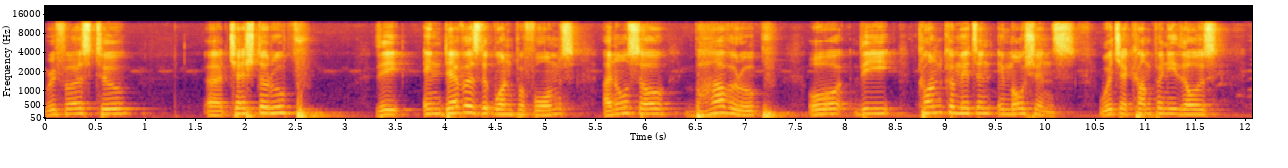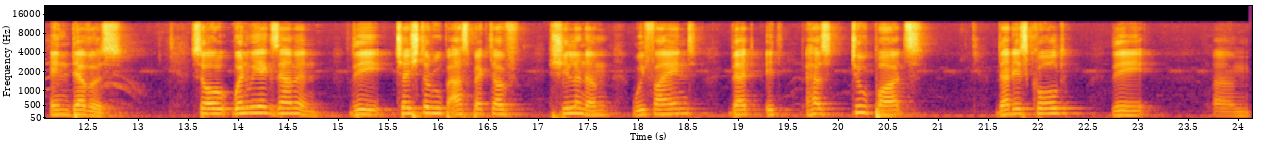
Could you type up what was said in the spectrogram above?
refers to uh, cheshtarup, the endeavors that one performs, and also bhavarup, or the concomitant emotions which accompany those endeavors. So when we examine the cheshtarup aspect of shilanam, we find that it has two parts that is called the um,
